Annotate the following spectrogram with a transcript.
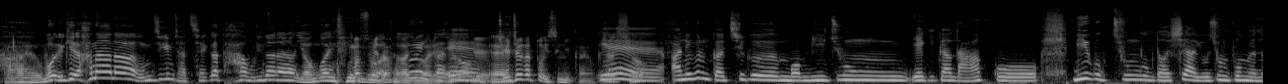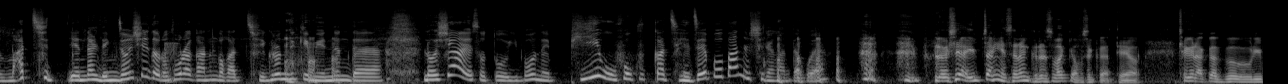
아, 뭐 이렇게 하나하나 움직임 자체가 다 우리나라랑 연관이 돼 있는 맞습니다. 것 같아가지고 그러니까, 말이죠. 예. 예, 제재가 또 있으니까요. 예. 아니 그러니까 지금 뭐 미중 얘기가 나왔고 미국, 중국, 러시아 요즘 보면은 마치 옛날 냉전 시대로 돌아가는 것 같이 그런 느낌이 있는데 러시아에서 또 이번에 비우호 국가 제재 법안을 실행한다고요? 러시아 입장에서는 그럴 수밖에 없을 것 같아요. 최근 아까 그 우리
